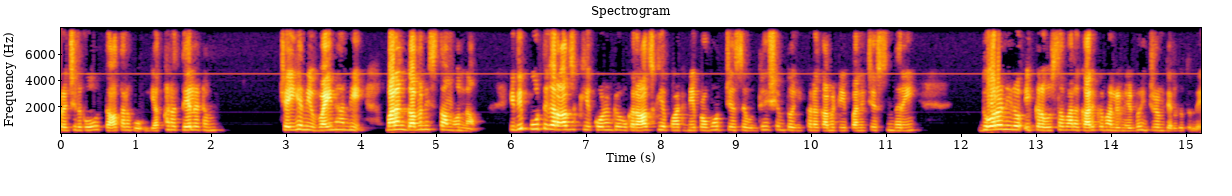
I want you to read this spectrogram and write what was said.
ప్రజలకు దాతలకు ఎక్కడ తేలటం? చెయ్యని వైనాన్ని మనం గమనిస్తాం ఉన్నాం. ఇది పూర్తిగా రాజకీయ కోణంలో ఒక రాజకీయ పార్టీని ప్రమోట్ చేసే ఉద్దేశంతో ఇక్కడ కమిటీ పనిచేస్తుందని ధోరణిలో ఇక్కడ ఉత్సవాల కార్యక్రమాలు నిర్వహించడం జరుగుతుంది.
